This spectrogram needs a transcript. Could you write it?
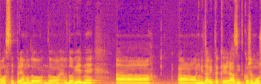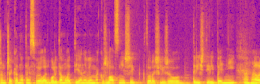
vlastne priamo do, do, do Viedne a a oni mi dali také razítko, že môžem čakať na ten svoj let. Boli tam lety, ja neviem, akože lacnejšie, ktoré šli, že o 3, 4, 5 dní. Uh-huh. Ale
